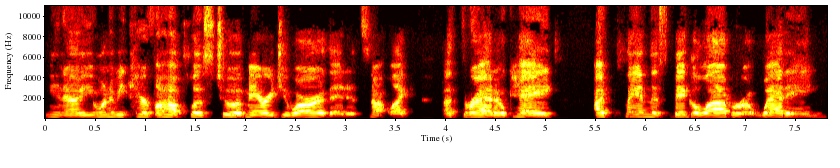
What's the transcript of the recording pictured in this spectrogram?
You know, you want to be careful how close to a marriage you are. That it's not like a threat. Okay, I planned this big elaborate wedding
